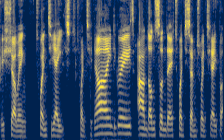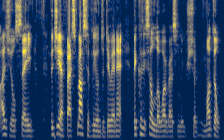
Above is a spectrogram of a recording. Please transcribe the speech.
is showing 28 to 29 degrees, and on Sunday 27 28. But as you'll see, the GFS massively underdoing it because it's a lower resolution model.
